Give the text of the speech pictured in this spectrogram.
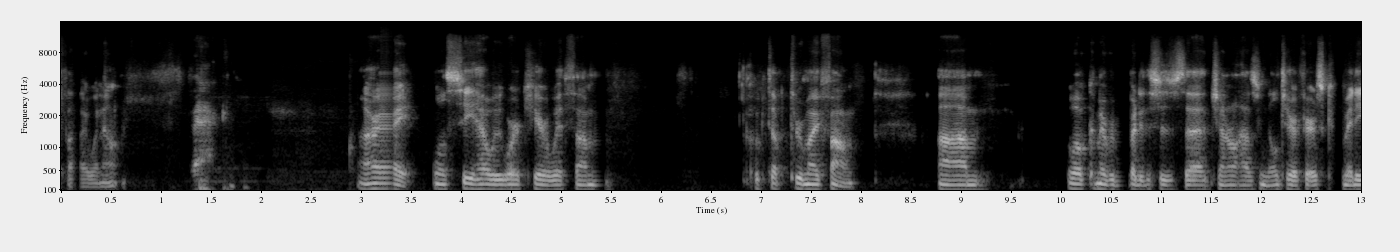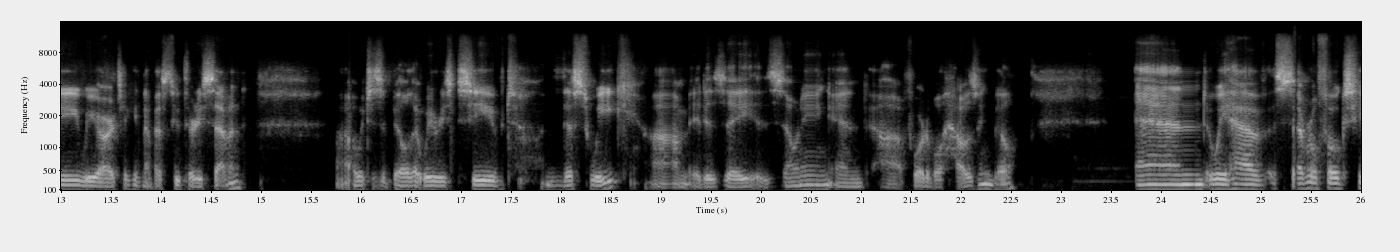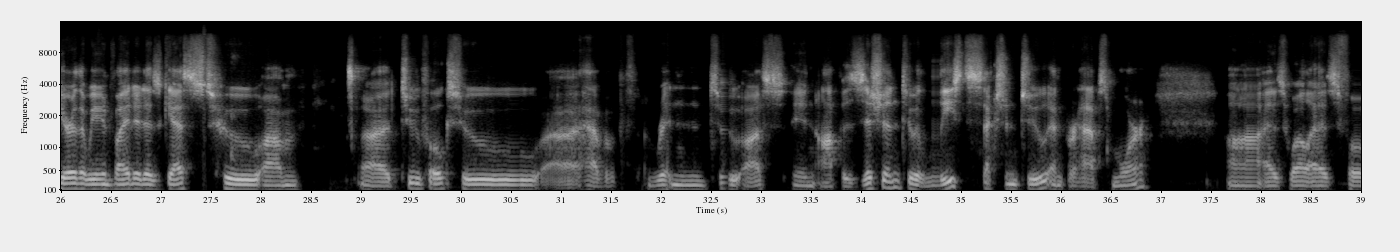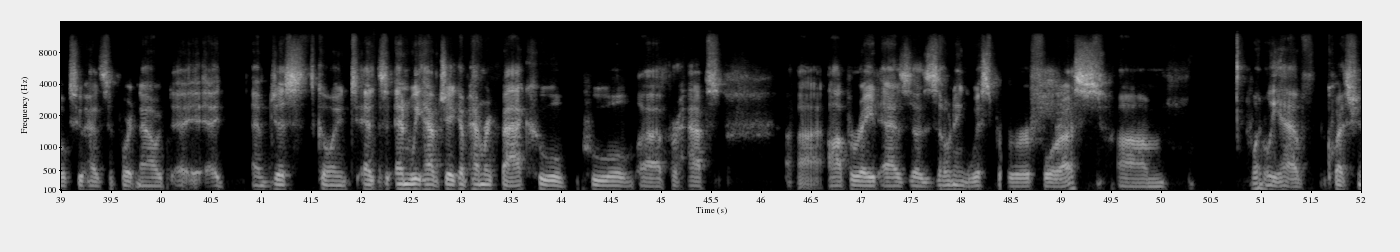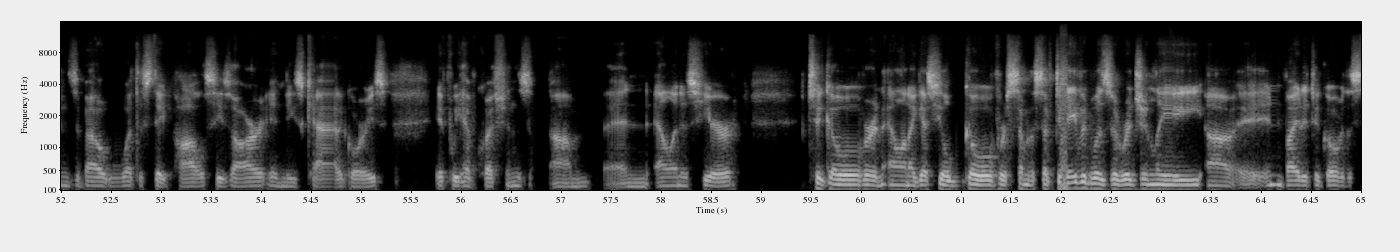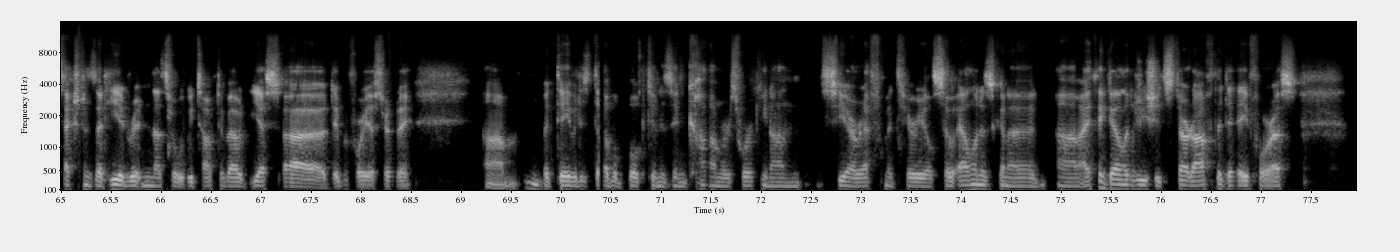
Wi-Fi went out. Back. All right, we'll see how we work here with um, hooked up through my phone. Um, welcome everybody. This is the General Housing Military Affairs Committee. We are taking up S237, uh, which is a bill that we received this week. Um, it is a zoning and uh, affordable housing bill. And we have several folks here that we invited as guests who, um, uh, two folks who uh, have written to us in opposition to at least section two and perhaps more, uh, as well as folks who had support now. I, am just going to, as, and we have Jacob Hemmerick back who will, who will uh, perhaps uh, operate as a zoning whisperer for us. Um, when we have questions about what the state policies are in these categories, if we have questions. Um, and Ellen is here to go over, and Ellen, I guess you'll go over some of the stuff. David was originally uh, invited to go over the sections that he had written. That's what we talked about yes, uh, day before yesterday. Um, but David is double booked and is in commerce working on CRF material. So Ellen is going to, uh, I think Ellen, you should start off the day for us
